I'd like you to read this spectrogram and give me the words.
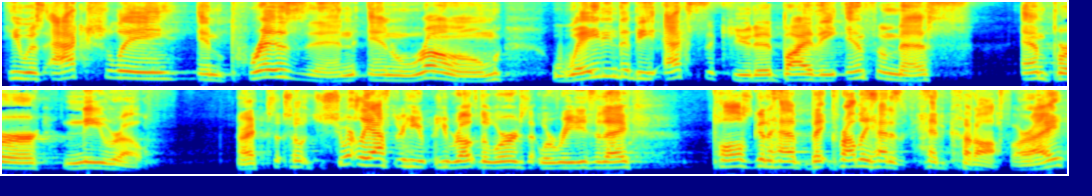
he was actually in prison in Rome waiting to be executed by the infamous Emperor Nero. All right, so, so shortly after he, he wrote the words that we're reading today, Paul's gonna have probably had his head cut off, all right,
